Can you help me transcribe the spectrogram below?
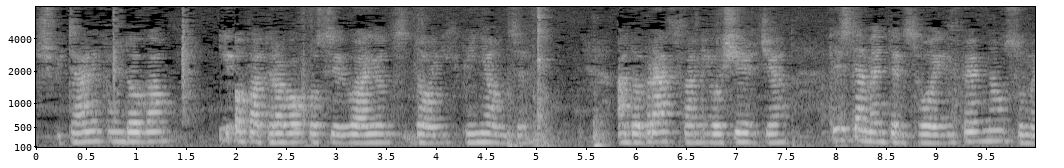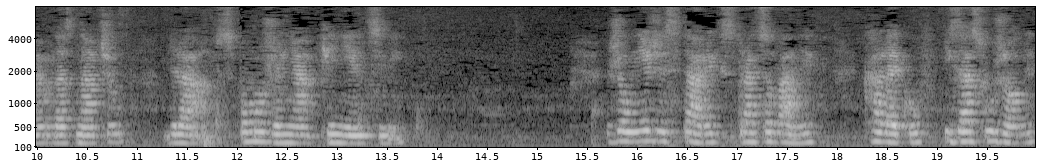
Szpitale fundował i opatrował, posyłając do nich pieniądze, a do Bractwa Miłosierdzia testamentem swoim pewną sumę naznaczył dla wspomożenia pieniędzmi żołnierzy starych, spracowanych, kaleków i zasłużonych,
